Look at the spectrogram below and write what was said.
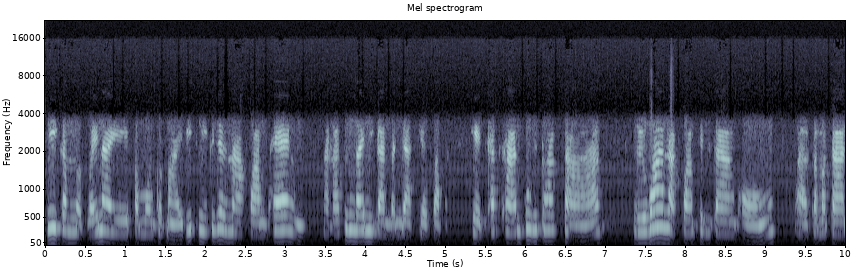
ที่กำหนดไว้ในประมวลกฎหมายวิธีพิจารณาความแพ่งนะคะ ซึ่งได้มีการบัญญัติเกี่ยวกับเหตุคัดค้านผู้พิพากษา หรือว่าหลักความเป็นกลางของกรรมการ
